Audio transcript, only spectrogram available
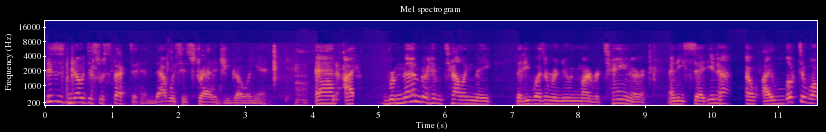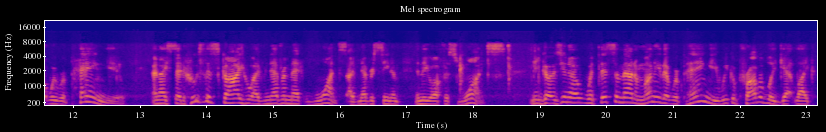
this is no disrespect to him; that was his strategy going in. Mhm. And I remember him telling me that he wasn't renewing my retainer, and he said, you know, I looked at what we were paying you. And I said, Who's this guy who I've never met once? I've never seen him in the office once. And he goes, You know, with this amount of money that we're paying you, we could probably get like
